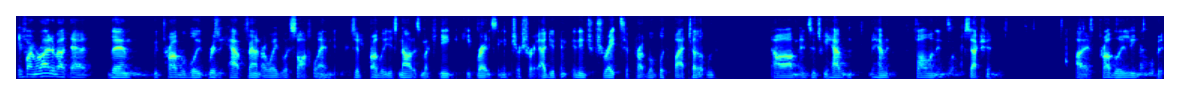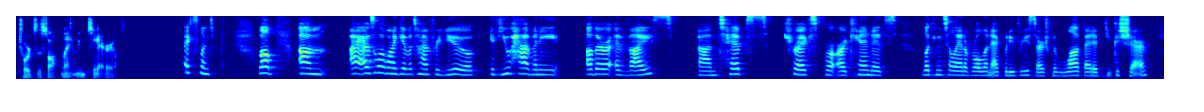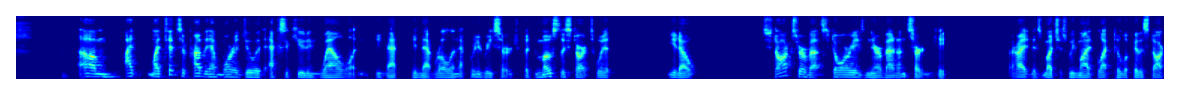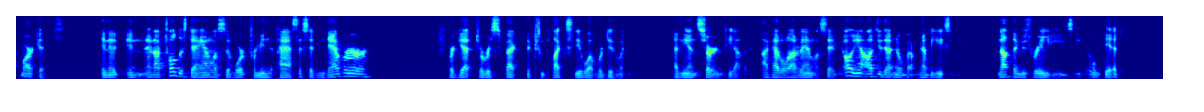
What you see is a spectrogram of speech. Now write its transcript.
If I'm right about that, then we probably really have found our way to a soft landing because there probably is not as much need to keep raising interest rate. I do think that interest rates have probably plateaued, um, and since we haven't haven't fallen into recession, uh, it's probably leaning a little bit towards the soft landing scenario. Excellent. Well, um, I also want to give a time for you if you have any other advice, um, tips, tricks for our candidates looking to land a role in equity research. We'd love it if you could share. Um, I my tips would probably have more to do with executing well in, that in that role in equity research, but mostly starts with, you know, stocks are about stories and they're about uncertainty. All right, as much as we might like to look at the stock market, and it, and, and I've told this to analysts that worked for me in the past. I said, never forget to respect the complexity of what we're doing and the uncertainty of it. I've had a lot of analysts say, "Oh yeah, I'll do that. No problem. That'd be easy." Nothing is really easy that we did.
